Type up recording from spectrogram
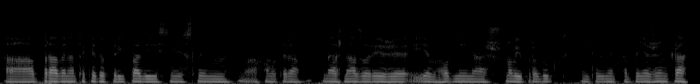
a práve na takéto prípady si myslím, alebo teda náš názor je, že je vhodný náš nový produkt, inteligentná peňaženka.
